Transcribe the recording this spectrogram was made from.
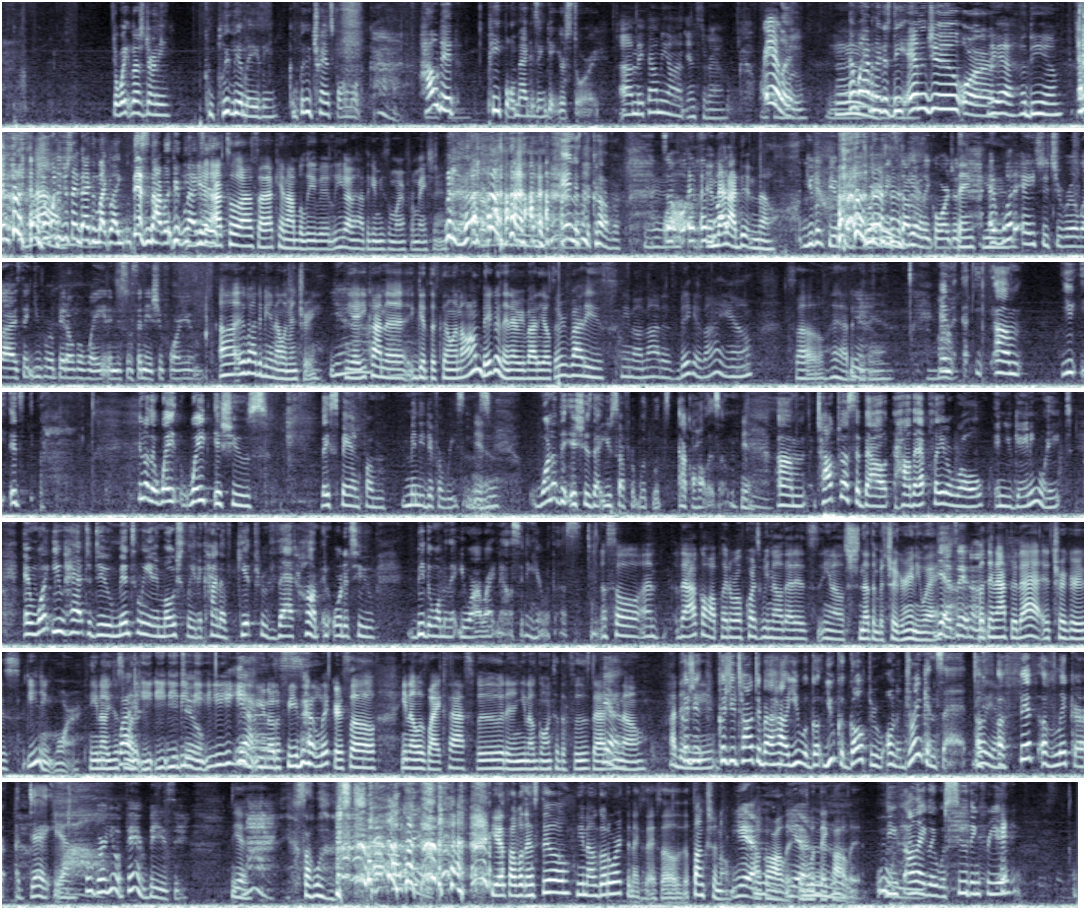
The weight loss journey, completely amazing, completely transformative. God. How did People magazine get your story? Um, they found me on Instagram. Really? Yeah. And what happened? They just DM'd you, or Yeah, a DM. and what did you say back to? Like, like this is not really People magazine. Yeah, I told her, I said, I cannot believe it. You gotta have to give me some more information. And it's the cover. So, at, at and what, that I didn't know. You look beautiful. by the way. I mean, stunningly gorgeous. Thank you. At what age did you realize that you were a bit overweight and this was an issue for you? Uh, it had to be in elementary. Yeah. Yeah, you kind of get the feeling, oh, I'm bigger than everybody else. Everybody's, you know, not as big as I am. So it had to Yeah. be then. And uh, um, you, it's, you know, the weight weight issues, they span from many different reasons. Yeah. One of the issues that you suffered with was alcoholism. Yeah. Um, talk to us about how that played a role in you gaining weight and what you had to do mentally and emotionally to kind of get through that hump in order to be the woman that you are right now sitting here with us. So and the alcohol played a role. Of course, we know that it's you know sh- nothing but sugar anyway. Yeah. That's it, huh? But then after that, it triggers eating more. You know, you just want to eat, eat, eat, eat, eat, eat, eat, eat, you know, to feed that liquor. So, you know, it was like fast food and, you know, going to the foods that, Yeah. you know, I Because didn't you, because you talked about how you would go, you could go through on the drinking side, a, Oh, yeah. a fifth of liquor a day. Yeah. Oh, girl, you were very busy. Yeah. Yes, I was. yes, I was. And still, you know, go to work the next day. So the functional Yeah. alcoholic Yeah. is what they call it. Do you feel like it was soothing for you?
